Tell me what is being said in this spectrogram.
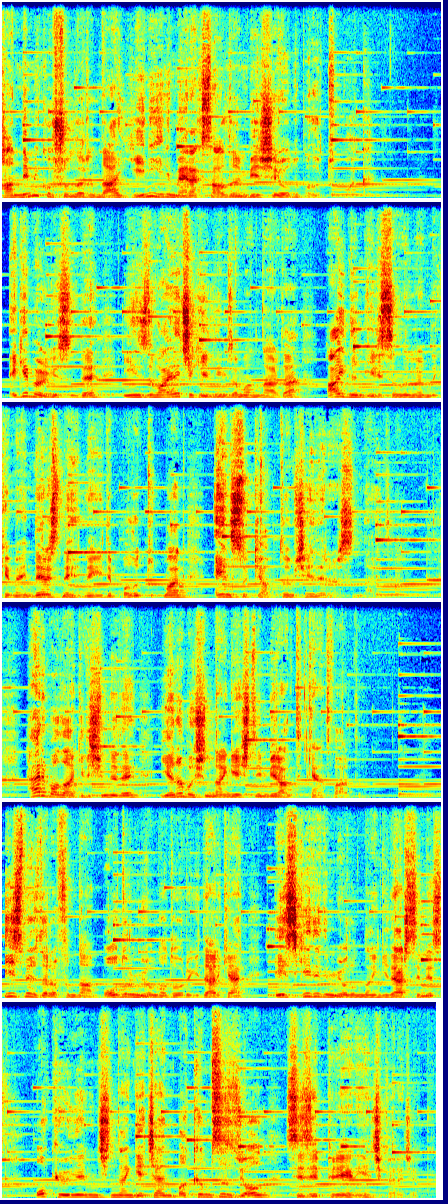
Pandemi koşullarında yeni yeni merak saldığım bir şey oldu balık tutmak. Ege bölgesinde inzivaya çekildiğim zamanlarda Aydın ili sınırlarındaki Menderes Nehri'ne gidip balık tutmak en sık yaptığım şeyler arasındaydı. Her balığa gidişimde de yanı başından geçtiğim bir antik kent vardı. İzmir tarafından Bodrum yoluna doğru giderken eski Didim yolundan giderseniz o köylerin içinden geçen bakımsız yol sizi Priyene'ye çıkaracak.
